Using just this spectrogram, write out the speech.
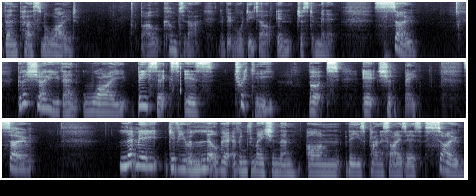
than personal wide, but I will come to that in a bit more detail in just a minute. So, I'm going to show you then why B6 is tricky, but it shouldn't be. So, let me give you a little bit of information then on these planner sizes. So,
